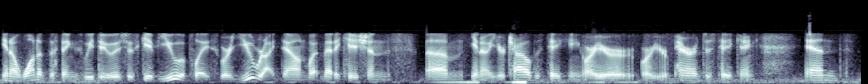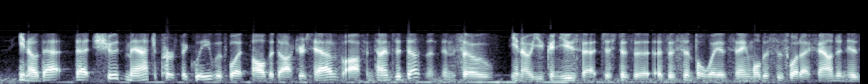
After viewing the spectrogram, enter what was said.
you know, one of the things we do is just give you a place where you write down what medications, um, you know, your child is taking or your or your parent is taking, and you know that that should match perfectly with what all the doctors have. Oftentimes it doesn't, and so you know you can use that just as a as a simple way of saying, well, this is what I found in his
